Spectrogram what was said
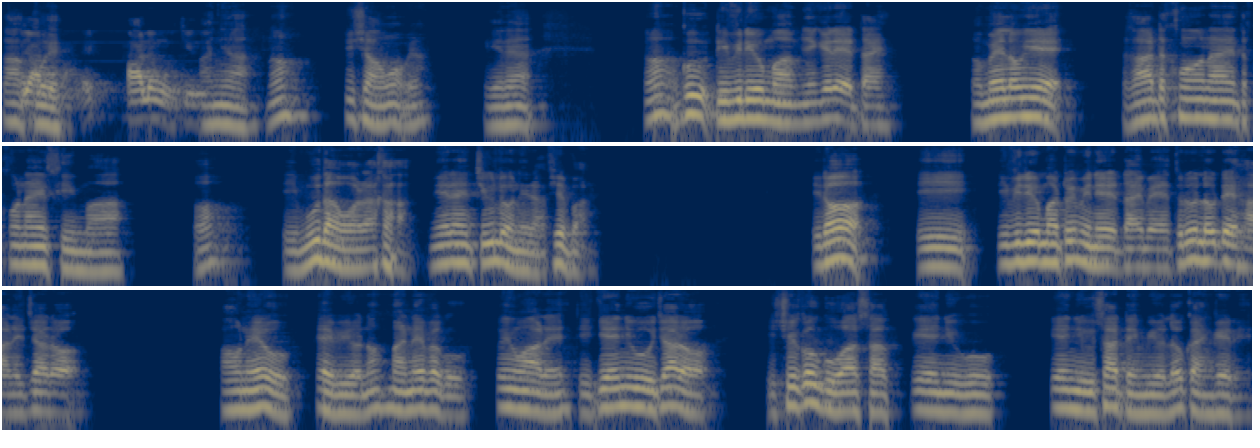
ကာပြရကွပါယ်တယ်အားလုံးကိုကျေးဇူးအညာနော်ရှူရှောင်ပေါ့ဗျာတကယ်တမ်းနော်အခုဒီဗီဒီယိုမှာမြင်ခဲ့တဲ့အတိုင်းဒေါ်မဲလုံးရဲ့စကားတစ်ခွန်းတိုင်းတစ်ခွန်းတိုင်းစီမှာနော်ဒီမူတာဝါဒကအများတန်းကျူးလွန်နေတာဖြစ်ပါတယ်ဒီတော့ဒီဒီဗီဒီယိုမှာတွေ့မြင်တဲ့အတိုင်းပဲသူတို့လုပ်တဲ့ဟာတွေကြတော့ ဘောင်ထဲကိုထည့်ပြီးတော့နော်မှန်တဲ့ဘက်ကိုသွင်းသွားတယ်ဒီ KNU ကိုကြတော့ဒီရွှေကုတ်ကိုကစာ KNU ကို KNU စတင်ပြီးတော့လောက်ကင်ခဲ့တယ်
